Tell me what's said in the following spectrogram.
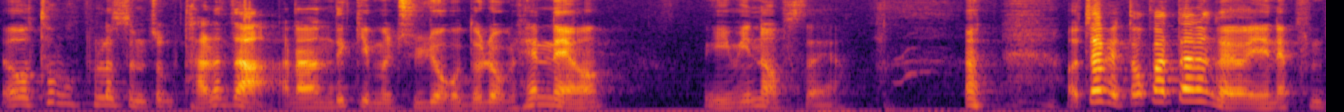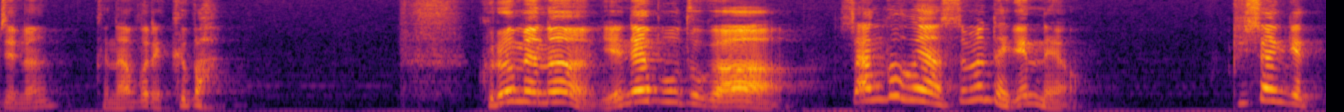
어, 터프 플러스는 좀 다르다라는 느낌을 주려고 노력을 했네요 의미는 없어요. 어차피 똑같다는 거예요 얘네 품질은. 그나버리 그바 그러면은 얘네 보드가 싼 거 그냥 쓰면 되겠네요. 비싼 게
